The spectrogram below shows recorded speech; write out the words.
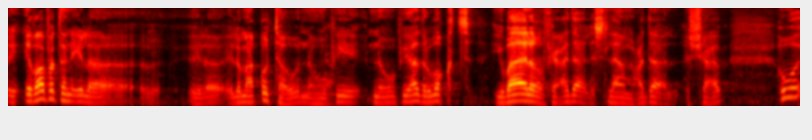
إضافة إلى إلى إلى ما قلته إنه في إنه في هذا الوقت يبالغ في عداء الإسلام وعداء الشعب. هو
